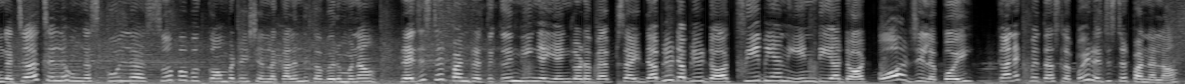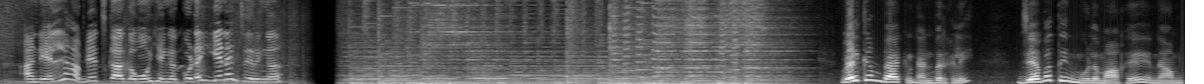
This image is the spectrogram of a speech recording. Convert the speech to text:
உங்க சர்ச்சில் உங்க ஸ்கூல்ல சூப்பர் புக் காம்படிஷன்ல கலந்துக்க விரும்புனா ரெஜிஸ்டர் பண்றதுக்கு நீங்க எங்களோட website W W dot CBN India dot ஓஆர்ஜில போய் கனெக்ட் வித் அஸ்ல போய் ரெஜிஸ்டர் பண்ணலாம். அண்ட் எல்லா அப்டேட்ஸ்க்காகவும் எங்க கூட இணைஞ்சிருங்க. வெல்கம் பேக் நண்பர்களே. ஜெபத்தின் மூலமாக நாம்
